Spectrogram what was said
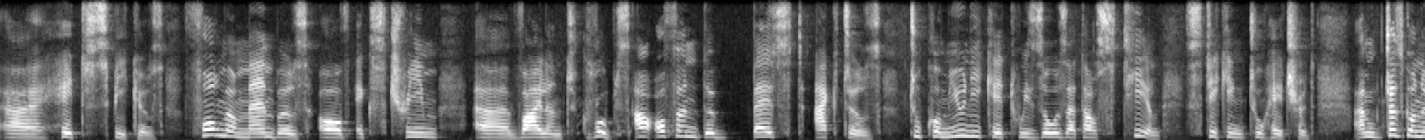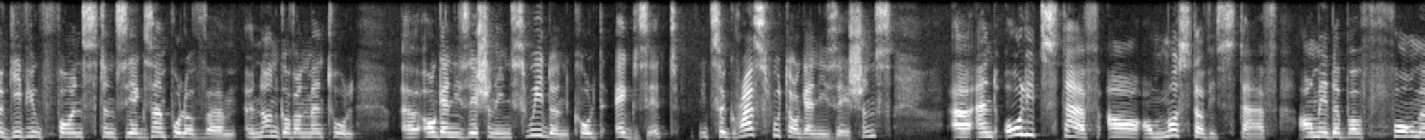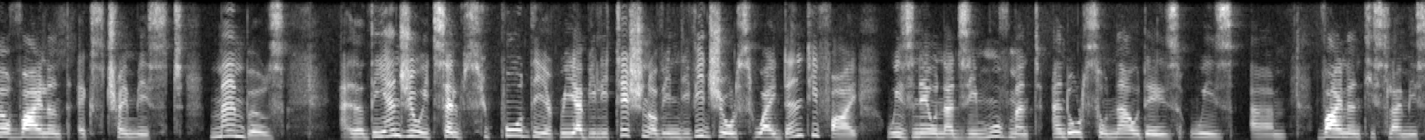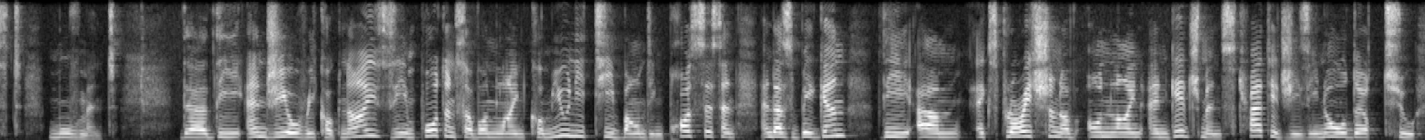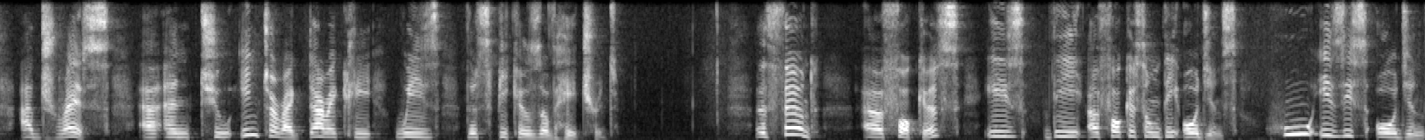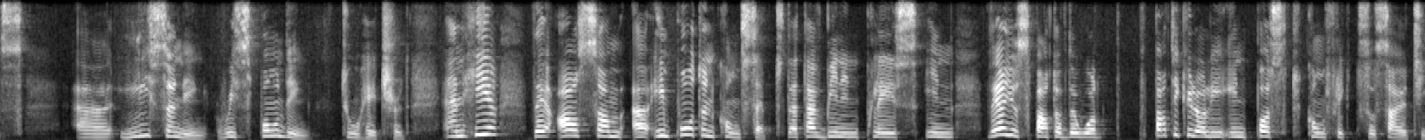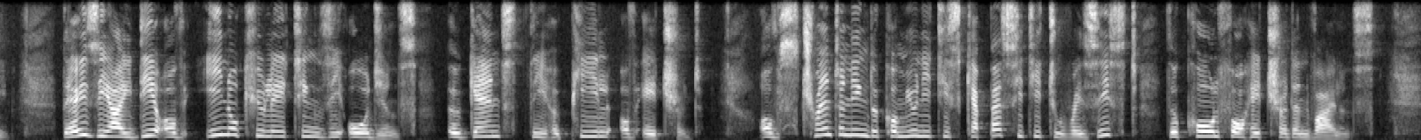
uh, hate speakers, former members of extreme uh, violent groups are often the best actors to communicate with those that are still sticking to hatred. I'm just going to give you, for instance, the example of um, a non-governmental uh, organization in Sweden called Exit. It's a grassroots organization uh, and all its staff are, or most of its staff, are made up of former violent extremist members. Uh, the NGO itself supports the rehabilitation of individuals who identify with neo-Nazi movement and also nowadays with um, violent Islamist movement. The, the, NGO recognized the importance of online community bonding process and, and has begun the um, exploration of online engagement strategies in order to address uh, and to interact directly with the speakers of hatred. A third uh, focus is the uh, focus on the audience. Who is this audience uh, listening, responding to hatred? And here there are some uh, important concepts that have been in place in various parts of the world, particularly in post-conflict society. There is the idea of inoculating the audience against the appeal of hatred, of strengthening the community's capacity to resist the call for hatred and violence.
